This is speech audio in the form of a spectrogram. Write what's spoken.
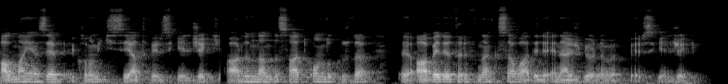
Almanya ZEV ekonomik hissiyat verisi gelecek. Ardından da saat 19'da ABD tarafından kısa vadeli enerji görünümü verisi gelecek.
